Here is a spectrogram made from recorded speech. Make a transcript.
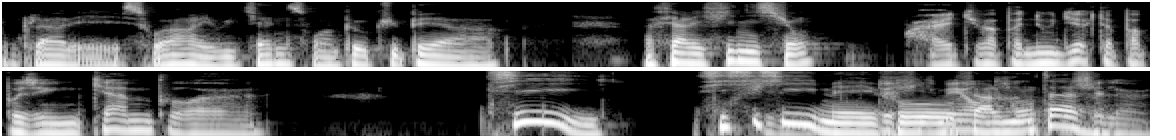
Donc là les soirs, les week-ends sont un peu occupés à, à faire les finitions. Ouais, tu vas pas nous dire que t'as pas posé une cam pour. euh, Si, si si si, mais il faut faire le montage. le-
